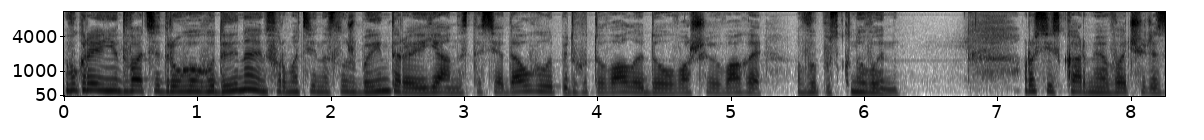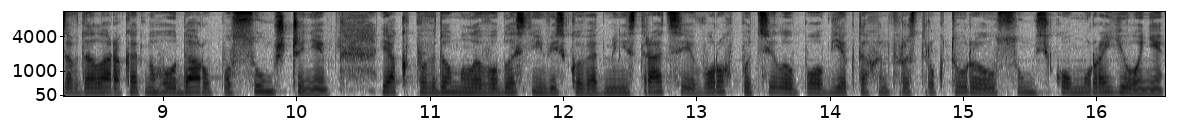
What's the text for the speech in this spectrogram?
В Україні 22 година. Інформаційна служба інтера і я, Анастасія Даугли, підготували до вашої уваги випуск новин. Російська армія ввечері завдала ракетного удару по Сумщині. Як повідомили в обласній військовій адміністрації, ворог поцілив по об'єктах інфраструктури у Сумському районі.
